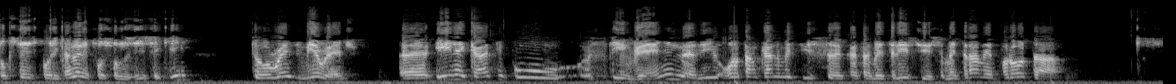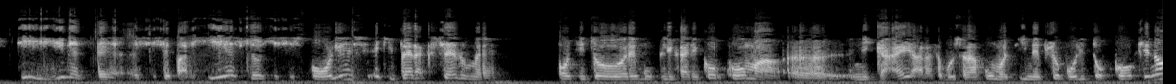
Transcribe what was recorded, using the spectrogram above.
το ξέρεις πολύ καλά εφόσον ζεις εκεί, το Red Mirage, ε, είναι κάτι που συμβαίνει, δηλαδή όταν κάνουμε τις ε, καταμετρήσεις μετράμε πρώτα τι γίνεται στις επαρχίες και όχι στις πόλεις. Εκεί πέρα ξέρουμε ότι το Ρεμπουμπλικανικό κόμμα ε, νικάει, άρα θα μπορούσαμε να πούμε ότι είναι πιο πολύ το κόκκινο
